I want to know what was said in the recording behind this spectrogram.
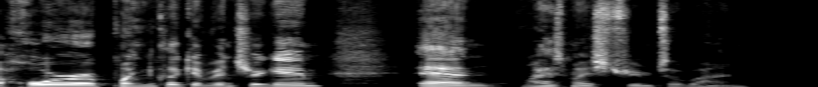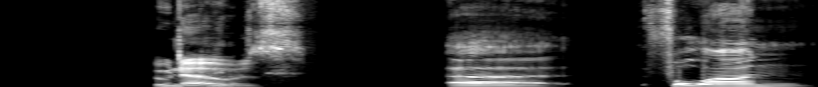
uh horror point and click adventure game and why is my stream so behind Who knows? uh full on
